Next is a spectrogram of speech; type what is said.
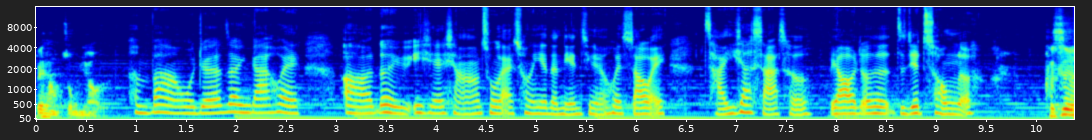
非常重要的。很棒，我觉得这应该会，呃，对于一些想要出来创业的年轻人，会稍微踩一下刹车，不要就是直接冲了。可是，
